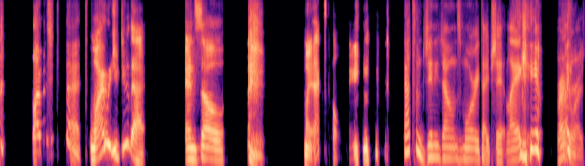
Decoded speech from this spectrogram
Why would you do that? Why would you do that? And so my ex called me. That's some Jenny Jones Maury type shit. Like you Bragging rights.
